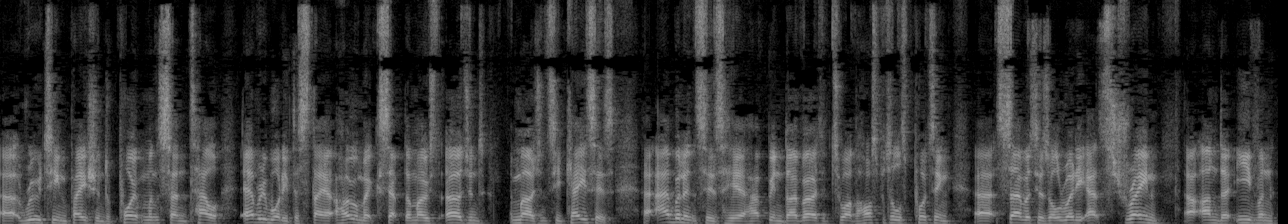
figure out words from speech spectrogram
uh, routine patient appointments and tell everybody to stay at home except the most urgent emergency cases. Uh, ambulances here have been diverted to other hospitals, putting uh, services already at strain uh, under even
